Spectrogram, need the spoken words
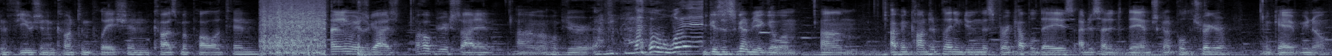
confusion, contemplation, cosmopolitan. Anyways, guys, I hope you're excited. Um, I hope you're because this is gonna be a good one. Um, I've been contemplating doing this for a couple days. I've decided today I'm just gonna pull the trigger. Okay, you know,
